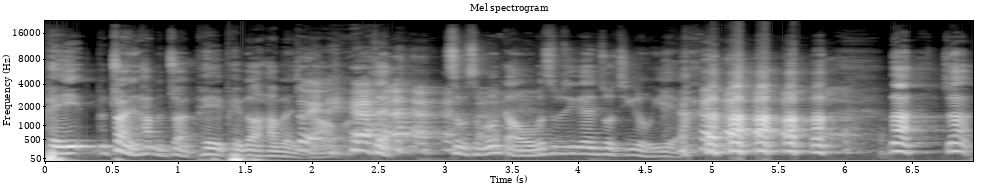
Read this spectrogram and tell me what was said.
赔赔赚他们赚，赔赔不到他们，你知道吗？对，怎么怎么搞？我们是不是应该做金融业啊？那这样，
